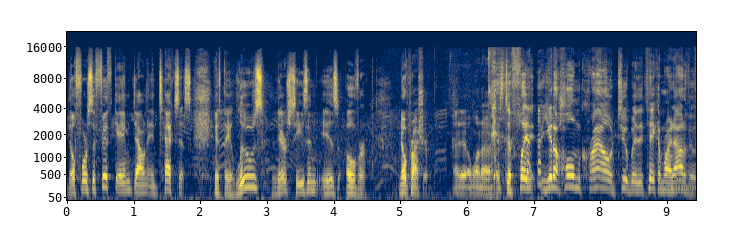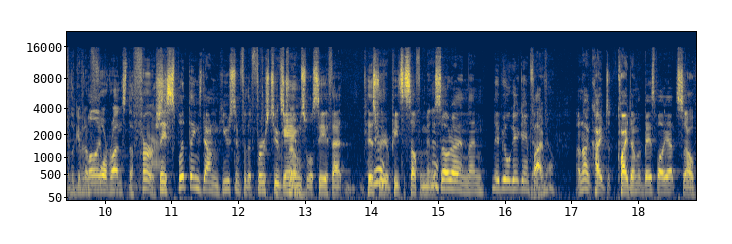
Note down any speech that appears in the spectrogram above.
they'll force a fifth game down in Texas. If they lose, their season is over. No pressure. I don't want to. It's deflating. you get a home crowd too, but they take them right out of it. They'll give it well, four it, runs the first. They split things down in Houston for the first two That's games. True. We'll see if that history yeah. repeats itself in Minnesota, yeah. and then maybe we'll get game five. Yeah, I'm not quite quite done with baseball yet, so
